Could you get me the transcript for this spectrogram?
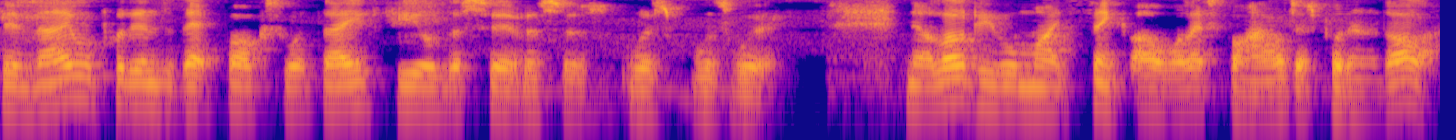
then they will put into that box what they feel the service is, was, was worth. Now, a lot of people might think, "Oh, well, that's fine. I'll just put in a dollar."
